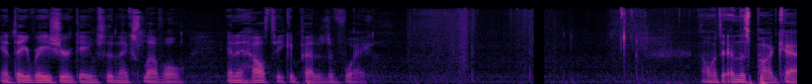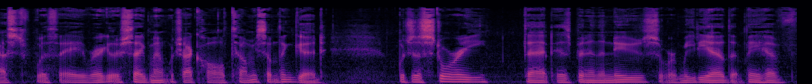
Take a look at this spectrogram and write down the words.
and they raise your game to the next level in a healthy, competitive way. I want to end this podcast with a regular segment which I call Tell Me Something Good, which is a story that has been in the news or media that may have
